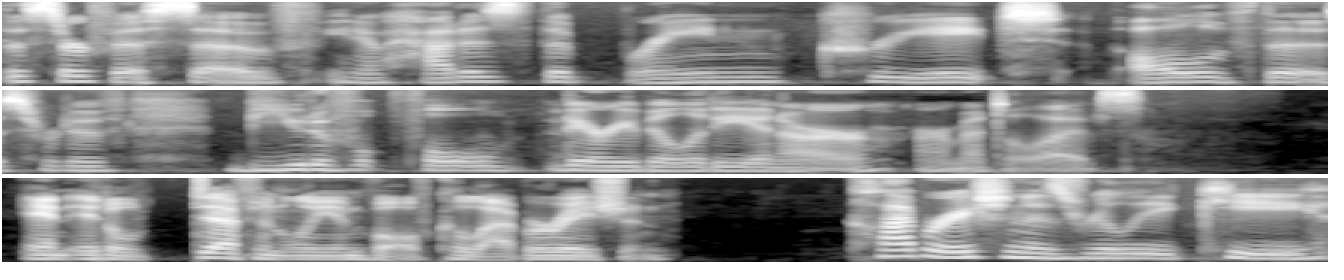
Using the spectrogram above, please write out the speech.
the surface of you know how does the brain create all of the sort of beautiful variability in our our mental lives. And it'll definitely involve collaboration. Collaboration is really key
